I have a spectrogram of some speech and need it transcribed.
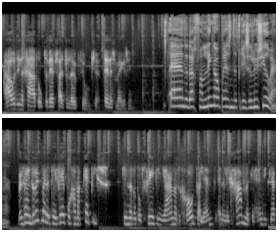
Hou het in de gaten op de website een leuk filmpje. Tennis Magazine. En de dag van Lingo-presentatrice Luciel Werner. We zijn druk met het tv-programma Cappies. Kinderen tot 14 jaar met een groot talent en een lichamelijke handicap...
